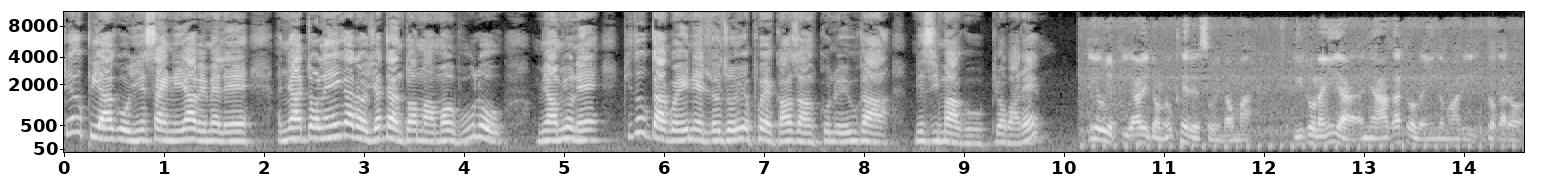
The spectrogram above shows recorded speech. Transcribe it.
တရုတ်ပြည်အားကိုရင်ဆိုင်နေရပေမဲ့လည်းအညာတော်လိုင်းကတော့ရပ်တန့်သွားမှာမဟုတ်ဘူးလို့ မြောင်မြို့နယ်ပြည်သူ့ကာကွယ်ရေးနဲ့လုံခြုံရေးအဖွဲ့ခေါင်းဆောင်ကွန်တွေဦးကမြစည်းမကိုပြောပါတယ်။တရုတ်ရဲ့ PR တွေကြောင့်လုတ်ခဲ့တယ်ဆိုရင်တောင်မှဒီတော်လိုင်းကြီးကအညာကတော်လိုင်းသမားတွေအတွက်ကတော့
